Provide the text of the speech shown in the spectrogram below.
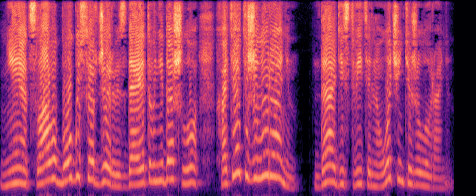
«Нет, слава богу, сэр Джервис, до этого не дошло, хотя тяжело ранен. Да, действительно, очень тяжело ранен».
